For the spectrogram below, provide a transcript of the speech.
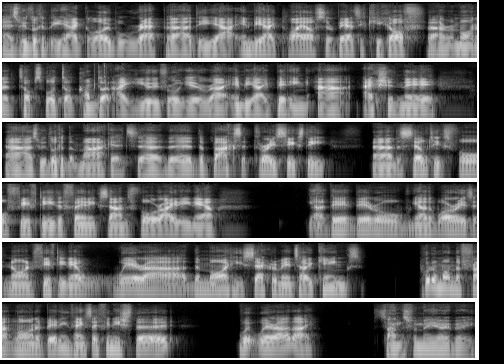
As we look at the uh, global wrap, uh, the uh, NBA playoffs are about to kick off. Uh, reminder topsport.com.au for all your uh, NBA betting uh, action there. Uh, as we look at the markets, the the Bucks at 360, uh, the Celtics 450, the Phoenix Suns 480. Now, you know, they're they're all you know the Warriors at 950. Now, where are the mighty Sacramento Kings? Put them on the front line of betting. Thanks. They finished third. Where, where are they? Suns for me, OB.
